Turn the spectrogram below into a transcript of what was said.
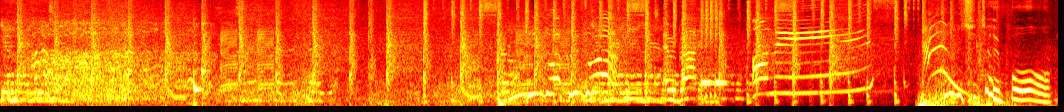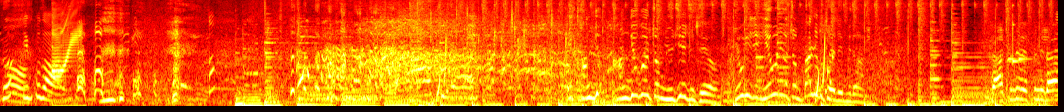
그림 좋아, 그림 좋아. 그림이 진짜 예뻐. 예쁘다 어. 이 간격, 간격을 좀 유지해 주세요. 여기 이제 예원이가 좀 빨리 붙어야 됩니다. 자, 준비됐습니다.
